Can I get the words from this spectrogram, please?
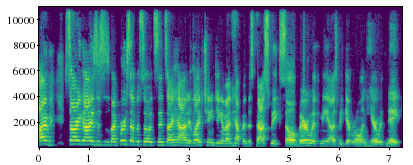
I'm sorry, guys. This is my first episode since I had a life changing event happen this past week. So bear with me as we get rolling here with Nate.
